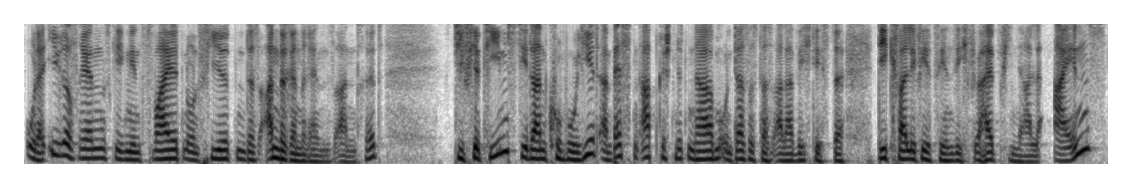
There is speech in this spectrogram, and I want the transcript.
oder ihres Rennens gegen den zweiten und vierten des anderen Rennens antritt. Die vier Teams, die dann kumuliert am besten abgeschnitten haben, und das ist das Allerwichtigste, die qualifizieren sich für Halbfinale 1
